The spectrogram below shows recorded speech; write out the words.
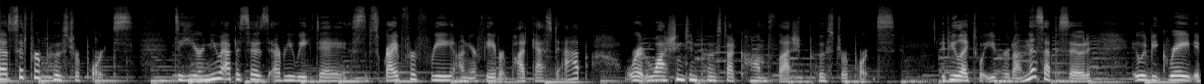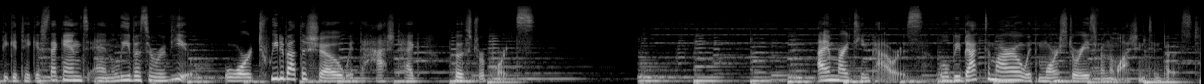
That's it for Post Reports. To hear new episodes every weekday, subscribe for free on your favorite podcast app or at washingtonpost.com slash postreports. If you liked what you heard on this episode, it would be great if you could take a second and leave us a review or tweet about the show with the hashtag postreports. I'm Martine Powers. We'll be back tomorrow with more stories from the Washington Post.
